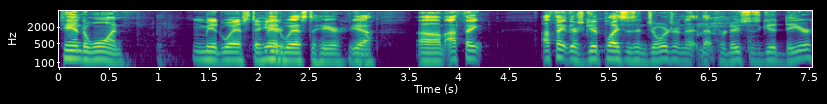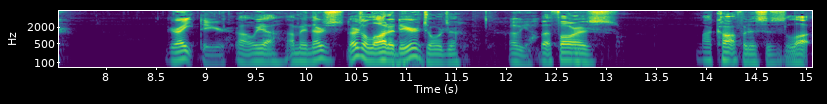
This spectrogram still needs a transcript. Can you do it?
ten to one. Midwest to here. Midwest to here. Yeah, um, I think I think there's good places in Georgia that, that produces good deer. Great deer. Oh yeah, I mean there's there's a lot of deer in Georgia, Oh yeah. but far as my confidence is a lot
